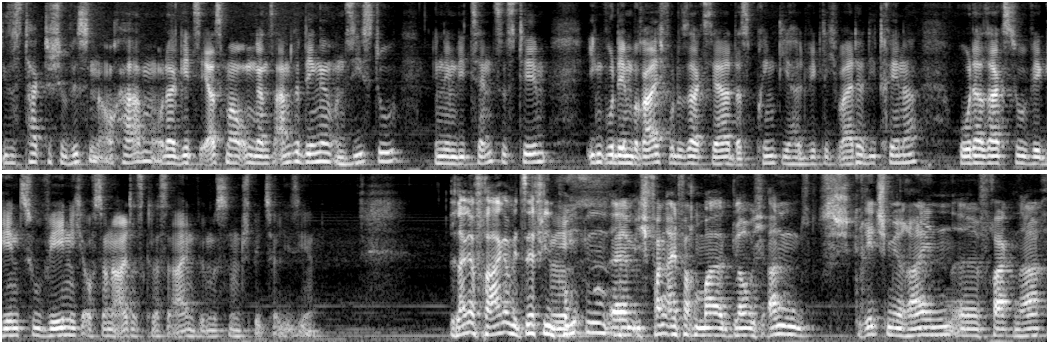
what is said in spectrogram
dieses taktische Wissen auch haben? Oder geht es erstmal um ganz andere Dinge und siehst du in dem Lizenzsystem irgendwo den Bereich, wo du sagst, ja, das bringt die halt wirklich weiter, die Trainer? Oder sagst du, wir gehen zu wenig auf so eine Altersklasse ein, wir müssen uns spezialisieren? Lange Frage mit sehr vielen hm. Punkten. Ähm, ich fange einfach mal, glaube ich, an, grätsch mir rein, äh, frag nach.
